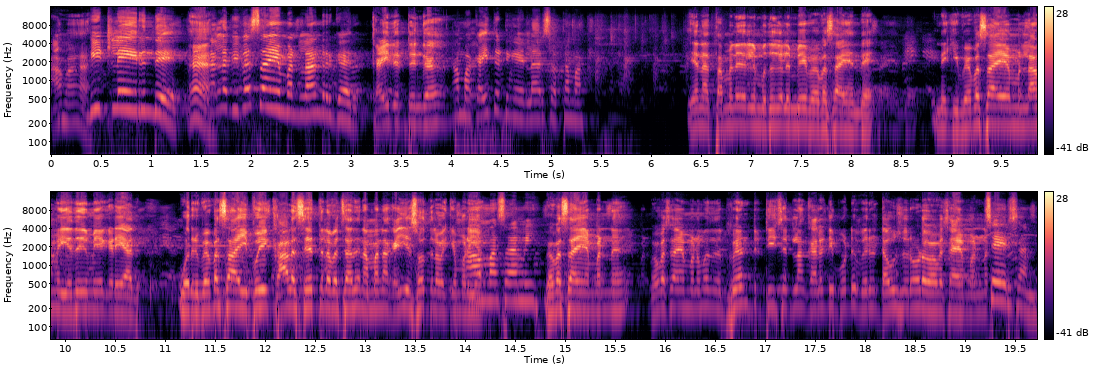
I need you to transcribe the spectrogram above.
ஆமா. வீட்டிலே இருந்து. நல்ல விவசாயம் பண்ணலாம்னு இருக்காரு. கை தட்டுங்க. ஆமா கை தட்டுங்க எல்லாரும் சத்தமா. ஏன்னா தமிழரில் முதுகெலும்பே விவசாயம் இன்னைக்கு விவசாயம் இல்லாம எதுவுமே கிடையாது. ஒரு விவசாயி போய் காலை சேத்துல வச்சாது நம்ம கையை சோத்துல வைக்க முடியும்? விவசாயம் பண்ணு. விவசாயம் பண்ணும்போது பேண்ட் டிஷர்ட்லாம் கலட்டி போட்டு வெறும் டவுசரோட விவசாயம் பண்ணு. சரி சாமி.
